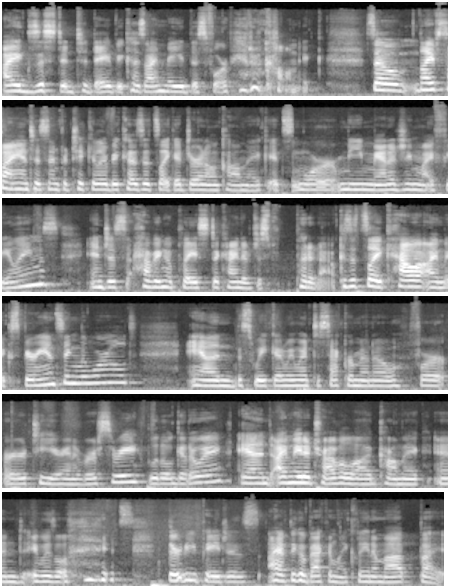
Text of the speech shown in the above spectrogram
I existed today because I made this four panel comic. So, Life Scientist in particular, because it's like a journal comic, it's more me managing my feelings and just having a place to kind of just put it out. Because it's like how I'm experiencing the world. And this weekend we went to Sacramento for our two year anniversary little getaway. And I made a travelogue comic, and it was it's 30 pages. I have to go back and like clean them up, but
